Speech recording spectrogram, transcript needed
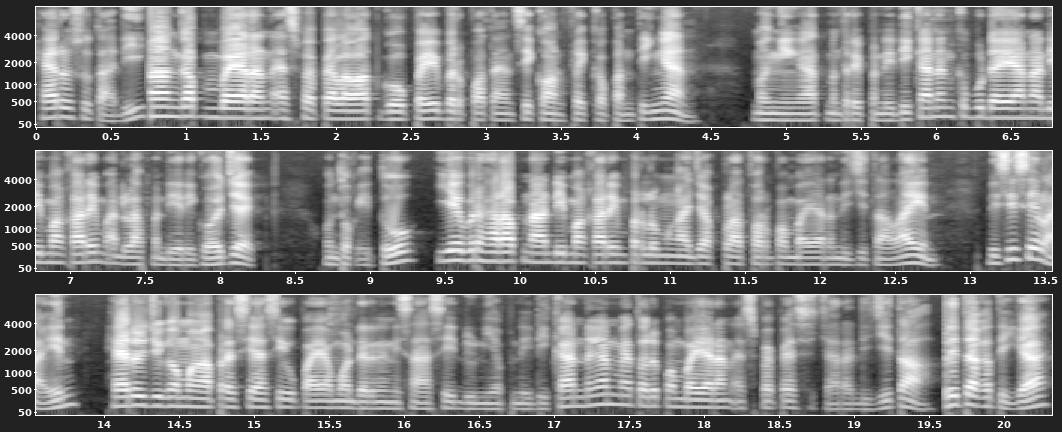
Heru Sutadi, menganggap pembayaran SPP lewat GoPay berpotensi konflik kepentingan, mengingat Menteri Pendidikan dan Kebudayaan Nadiem Makarim adalah pendiri Gojek. Untuk itu, ia berharap Nadiem Makarim perlu mengajak platform pembayaran digital lain. Di sisi lain, Heru juga mengapresiasi upaya modernisasi dunia pendidikan dengan metode pembayaran SPP secara digital. Berita ketiga,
